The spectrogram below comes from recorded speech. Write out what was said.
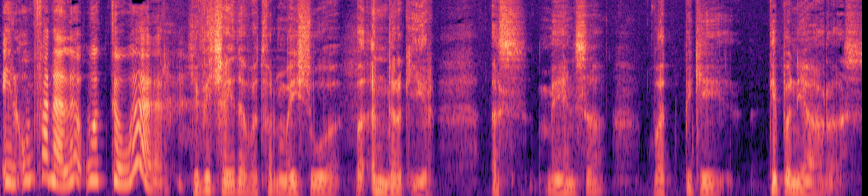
en om van hulle ook te hoor. Jy weet dat wat vir my so beïndruk hier is mense wat bietjie diep in die jare is.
